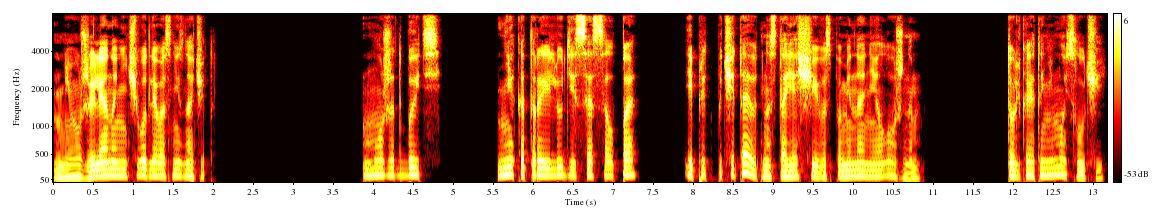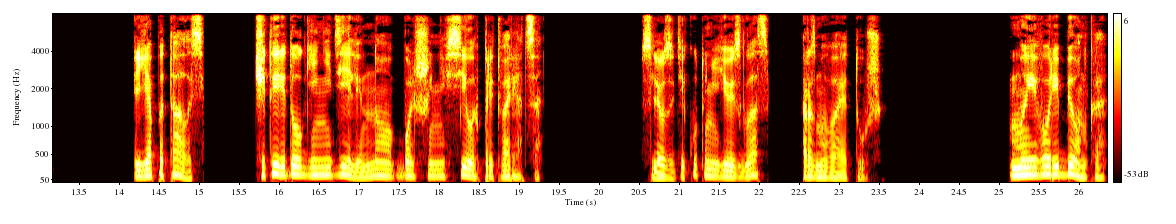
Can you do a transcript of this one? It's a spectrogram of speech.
«Неужели она ничего для вас не значит?» «Может быть, Некоторые люди с СЛП и предпочитают настоящие воспоминания ложным. Только это не мой случай. Я пыталась. Четыре долгие недели, но больше не в силах притворяться. Слезы текут у нее из глаз, размывая тушь. Моего ребенка,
